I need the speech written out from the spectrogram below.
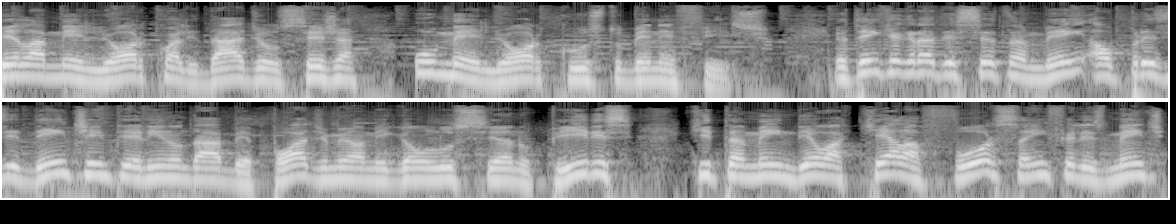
pela melhor qualidade, ou seja, o melhor custo-benefício. Eu tenho que agradecer também ao presidente interino da ABPOD, meu amigão Luciano Pires, que também deu aquela força. Infelizmente,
